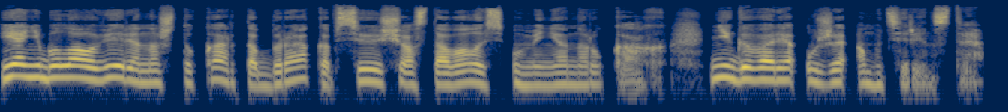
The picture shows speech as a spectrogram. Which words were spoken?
я не была уверена, что карта брака все еще оставалась у меня на руках, не говоря уже о материнстве.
